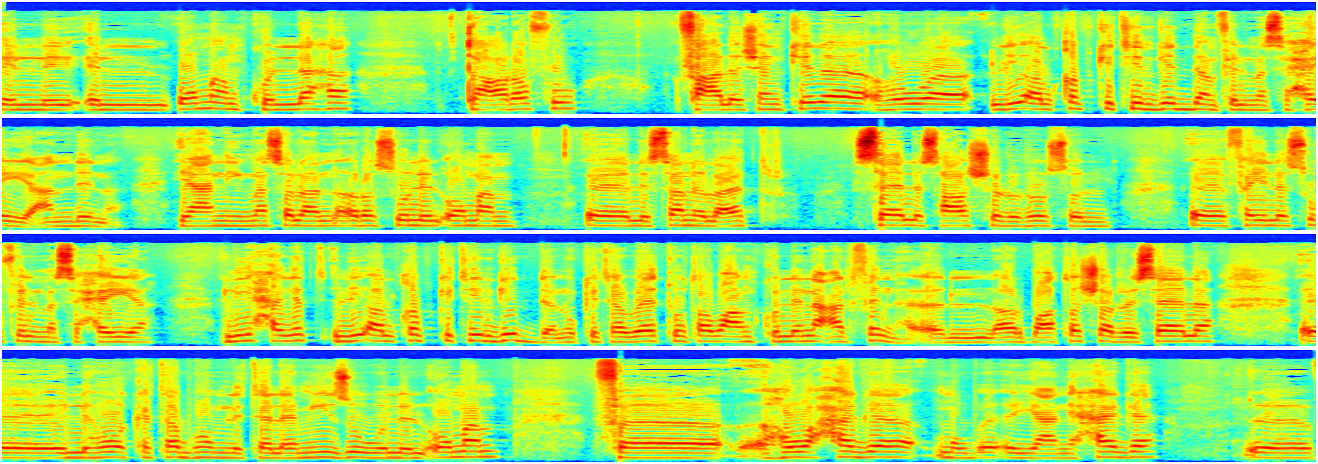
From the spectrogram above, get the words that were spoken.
اللي الأمم كلها تعرفه. فعلشان كده هو ليه ألقاب كتير جدا في المسيحية عندنا. يعني مثلا رسول الأمم آه، لسان العطر ثالث عشر الرسل آه، فيلسوف المسيحية. ليه حاجات ليه ألقاب كتير جدا وكتاباته طبعا كلنا عارفينها. ال 14 رسالة آه، اللي هو كتبهم لتلاميذه وللأمم. فهو حاجة مب... يعني حاجة آه،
